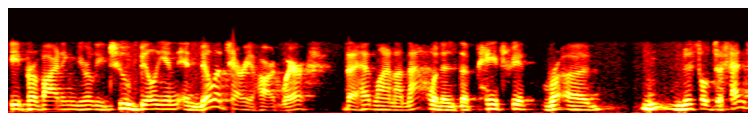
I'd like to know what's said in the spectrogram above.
be providing nearly 2 billion in military hardware. The headline on that one is the Patriot uh, missile defense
